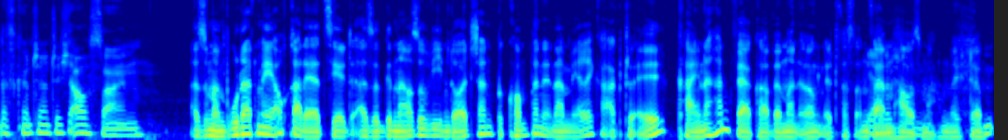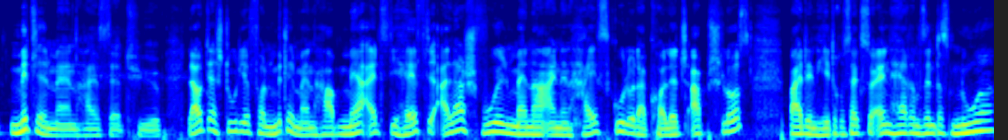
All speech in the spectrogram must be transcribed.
Das könnte natürlich auch sein. Also mein Bruder hat mir ja auch gerade erzählt, also genauso wie in Deutschland bekommt man in Amerika aktuell keine Handwerker, wenn man irgendetwas an Ja, seinem Haus machen möchte. M- Middleman heißt der Typ. Laut der Studie von Middleman haben mehr als die Hälfte aller schwulen Männer einen Highschool- oder College-Abschluss. Bei den heterosexuellen Herren sind es nur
